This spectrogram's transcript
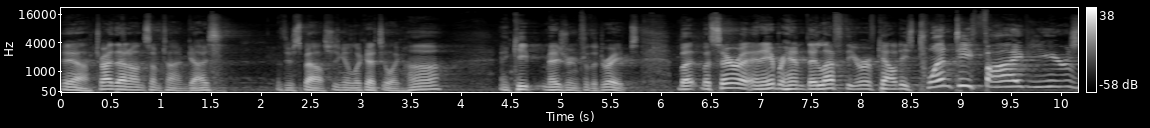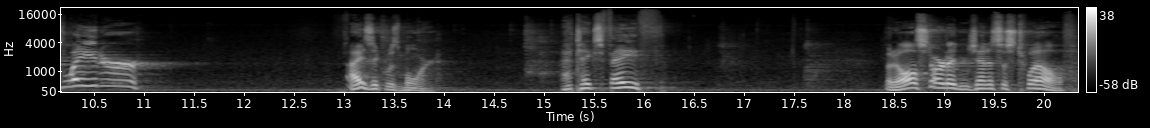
Yeah, try that on sometime, guys, with your spouse. She's going to look at you like, huh? And keep measuring for the drapes. But, but Sarah and Abraham, they left the Ur of Chaldees 25 years later. Isaac was born. That takes faith. But it all started in Genesis 12.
